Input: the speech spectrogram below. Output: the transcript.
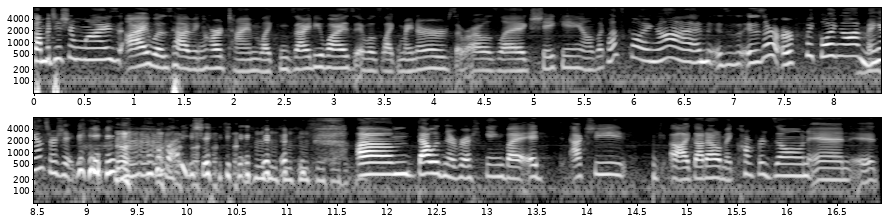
Competition wise, I was having a hard time. Like anxiety wise, it was like my nerves. Or I was like shaking. I was like, "What's going on? Is is there an earthquake going on? My hands are shaking. my body's shaking." um, that was nerve wracking, but it actually I got out of my comfort zone, and it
